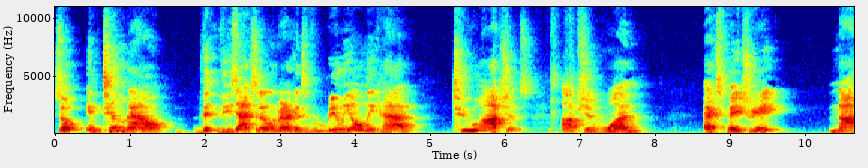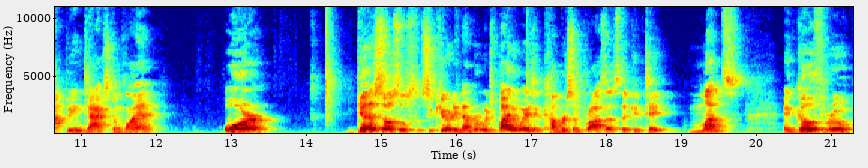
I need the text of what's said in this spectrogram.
So until now, the, these accidental Americans have really only had two options. Option one, expatriate, not being tax compliant, or get a social security number, which by the way is a cumbersome process that can take months and go through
